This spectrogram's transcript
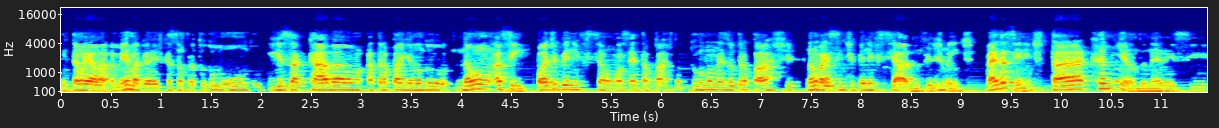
Então é a mesma gamificação para todo mundo. E isso acaba atrapalhando. Não, assim, pode beneficiar uma certa parte da turma, mas outra parte não vai se sentir beneficiado, infelizmente. Mas assim, a gente está caminhando, né? Nesse.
